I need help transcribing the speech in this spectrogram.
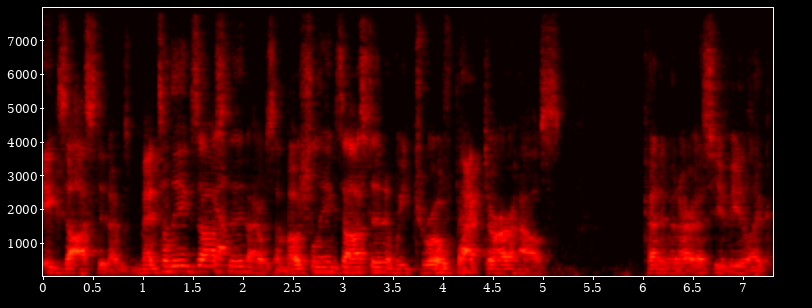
exhausted. I was mentally exhausted. I was emotionally exhausted. And we drove back to our house kind of in our SUV, like,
